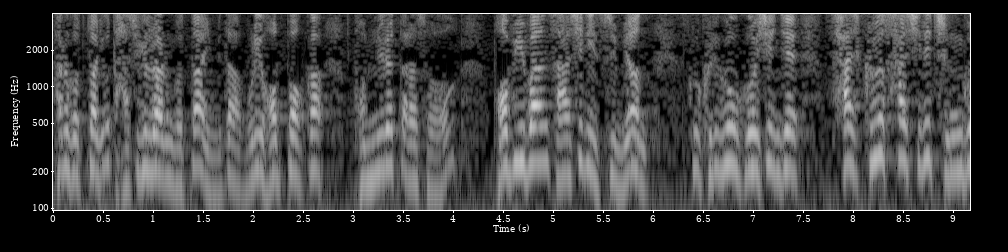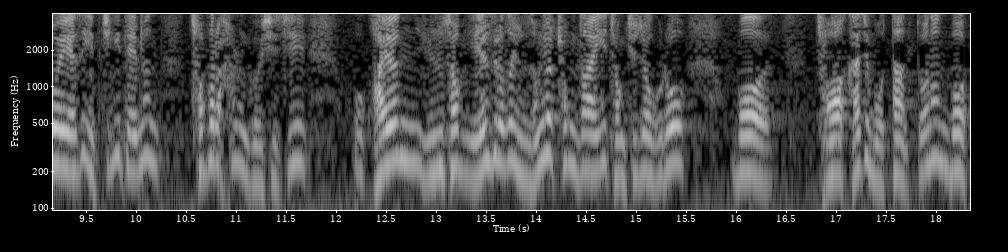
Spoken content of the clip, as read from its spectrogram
하는 것도 아니고 다수결로 하는 것도 아닙니다. 우리 헌법과 법률에 따라서 법 위반 사실이 있으면 그 그리고 그것이 이제 사, 그 사실이 증거에 의해서 입증이 되면 처벌을 하는 것이지 뭐 과연 윤석 예를 들어서 윤석열 총장이 정치적으로 뭐 정확하지 못한 또는 뭐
